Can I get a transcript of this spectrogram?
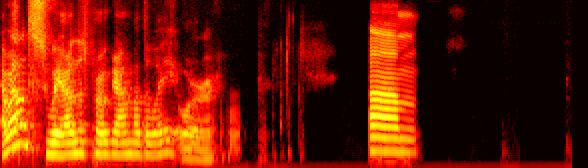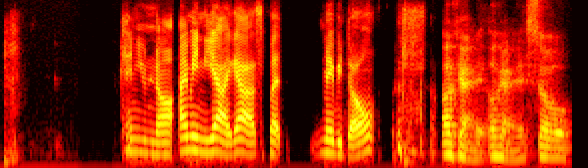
Am I allowed to swear on this program, by the way, or Um, can you not? I mean, yeah, I guess, but maybe don't. okay, okay. So,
